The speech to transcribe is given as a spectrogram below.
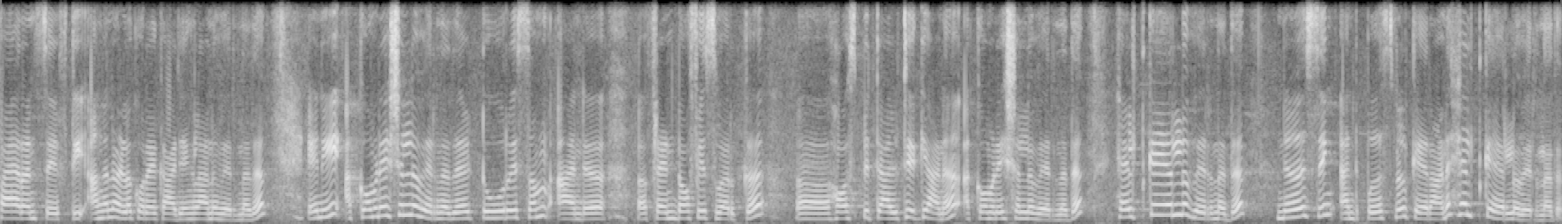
fire and safety അങ്ങനെയുള്ള കുറേ കാര്യങ്ങളാണ് വരുന്നത്. ഇനി അക്കോമഡേഷനിൽ വരുന്നത് tourism and front office work hospitality ഒക്കെയാണ് അക്കോമഡേഷനിൽ വരുന്നത്. ഹെൽത്ത് കെയറിൽ വരുന്നത് നഴ്സിംഗ് ആൻഡ് പേഴ്സണൽ കെയർ ആണ് ഹെൽത്ത് കെയറിൽ വരുന്നത്.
